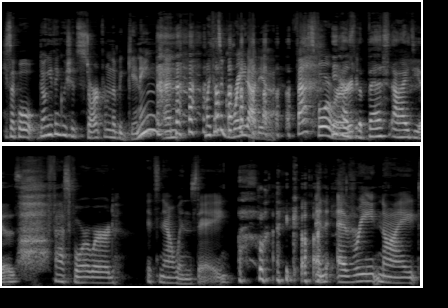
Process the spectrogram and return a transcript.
He's like, Well, don't you think we should start from the beginning? And I'm like, That's a great idea. Fast forward. He has the best ideas. Fast forward, it's now Wednesday. Oh my god. And every night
